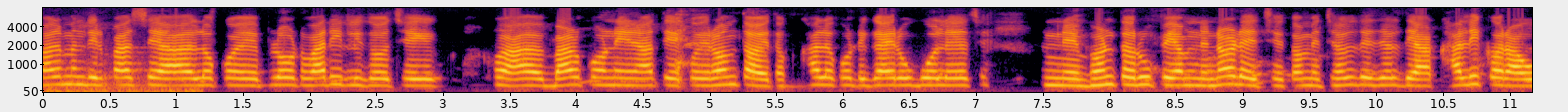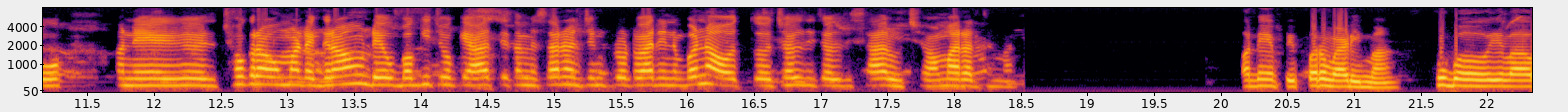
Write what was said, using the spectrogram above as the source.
બાલ મંદિર પાસે આ લોકોએ પ્લોટ વારી લીધો છે. બાળકોને નાતે કોઈ રમતા હોય તો ખાલી ખોટી ગાયરું બોલે છે અને ભણતર રૂપે અમને નડે છે. તો અમે જલ્દી જલ્દી આ ખાલી કરાવો અને છોકરાઓ માટે ગ્રાઉન્ડ એવું બગીચો કે આ તે તમે સાર્વજનિક પ્લોટ વારીને બનાવો તો જલ્દી જલ્દી સારું છે અમારા માટે અને પીપરવાડીમાં ખૂબ, એવા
